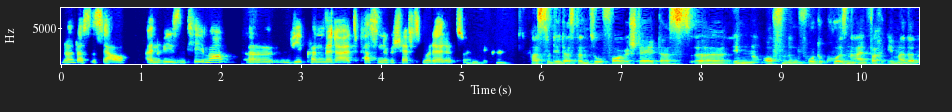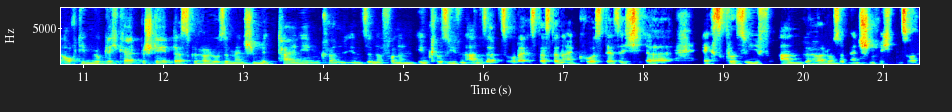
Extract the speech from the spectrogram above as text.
Ne? Das ist ja auch ein Riesenthema. Äh, wie können wir da jetzt passende Geschäftsmodelle zu entwickeln? Hast du dir das dann so vorgestellt, dass äh, in offenen Fotokursen einfach immer dann auch die Möglichkeit besteht, dass gehörlose Menschen mit teilnehmen können im Sinne von einem inklusiven Ansatz? Oder ist das dann ein Kurs, der sich äh, exklusiv an gehörlose Menschen richten soll?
